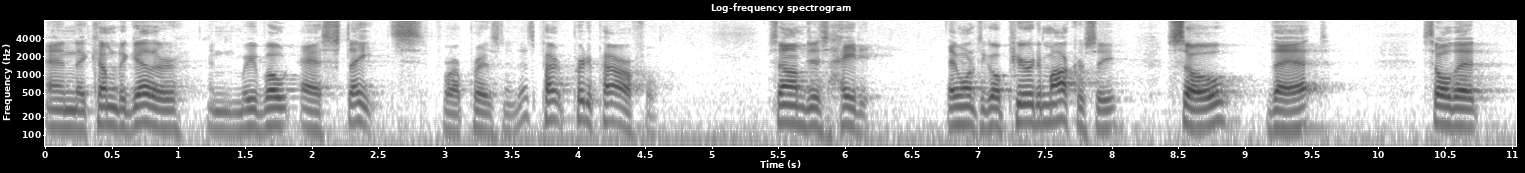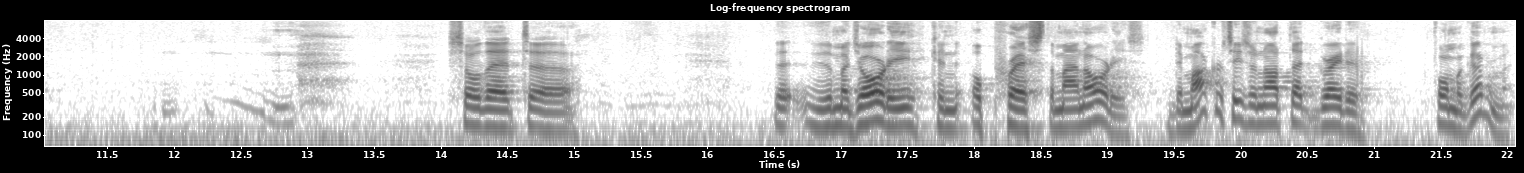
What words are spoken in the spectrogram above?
And they come together and we vote as states for our president. That's pretty powerful. Some just hate it. They want it to go pure democracy so that, so that, so that uh, the, the majority can oppress the minorities. Democracies are not that great a form of government.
